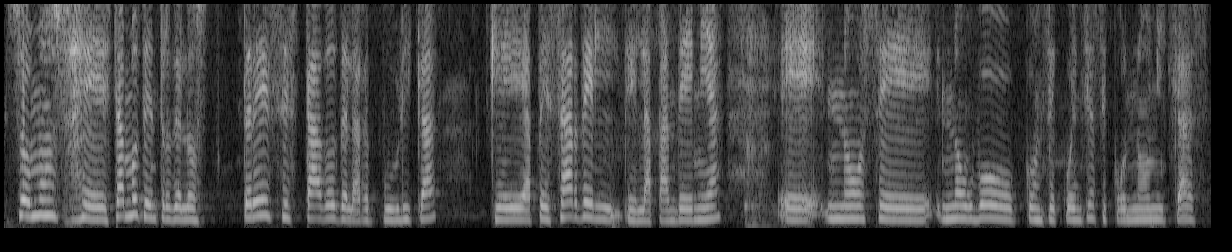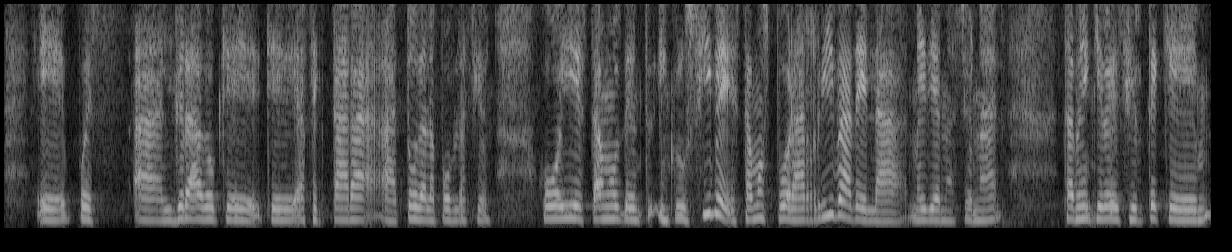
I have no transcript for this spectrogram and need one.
somos, eh, estamos dentro de los tres estados de la República que a pesar de la pandemia eh, no se no hubo consecuencias económicas eh, pues al grado que, que afectara a toda la población. Hoy estamos dentro inclusive estamos por arriba de la media nacional. También quiero decirte que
